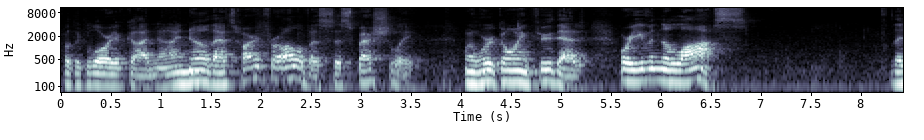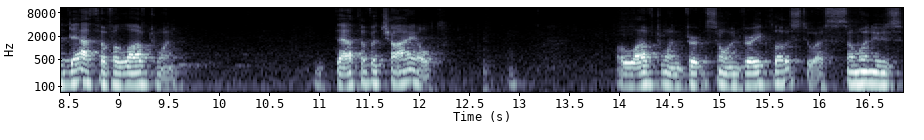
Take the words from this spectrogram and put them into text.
For the glory of God. Now, I know that's hard for all of us, especially when we're going through that, or even the loss, the death of a loved one, death of a child, a loved one, someone very close to us, someone who's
